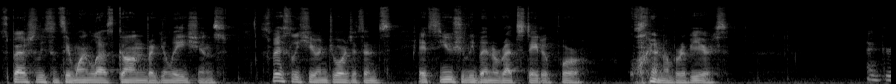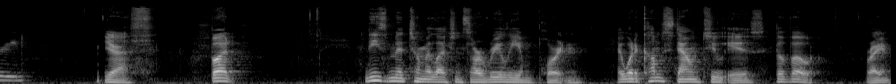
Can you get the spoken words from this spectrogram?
especially since they want less gun regulations, especially here in Georgia, since it's usually been a red state for quite a number of years. Agreed. Yes, but these midterm elections are really important, and what it comes down to is the vote, right?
